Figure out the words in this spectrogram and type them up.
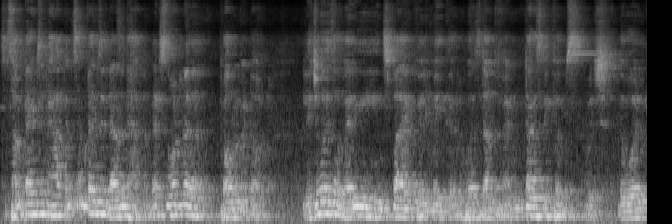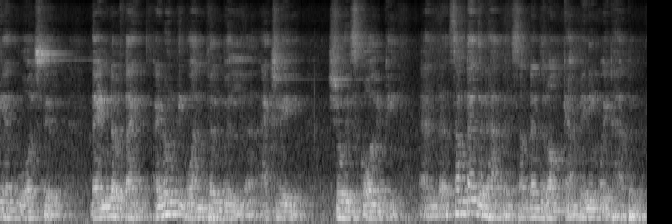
So sometimes it happens, sometimes it doesn't happen. That's not a problem at all. Lijo is a very inspired filmmaker who has done fantastic films which the world can watch till the end of time. I don't think one film will uh, actually show his quality. And uh, sometimes it happens, sometimes the wrong campaigning might happen,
